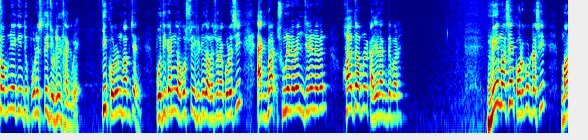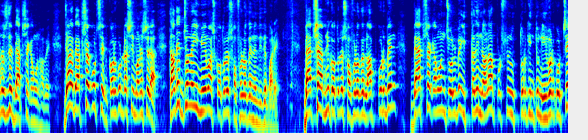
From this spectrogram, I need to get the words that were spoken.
সব নিয়ে কিন্তু পরিস্থিতি জটিল থাকবে। কি করুন ভাবছেন? প্রতিকার নিয়ে অবশ্যই ভিডিওতে আলোচনা করেছি। একবার শুনে নেবেন, জেনে নেবেন, হয়তো আপনার কাজে লাগতে পারে। মে মাসে কর্কট রাশির মানুষদের ব্যবসা কেমন হবে? যারা ব্যবসা করছেন, কর্কট রাশির মানুষেরা, তাদের জন্য এই মে মাস কতটা সফলতা এনে দিতে পারে? ব্যবসায় আপনি কতটা সফলতা লাভ করবেন? ব্যবসা কেমন চলবে? ইত্যাদি নানা প্রশ্নের উত্তর কিন্তু নির্ভর করছে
